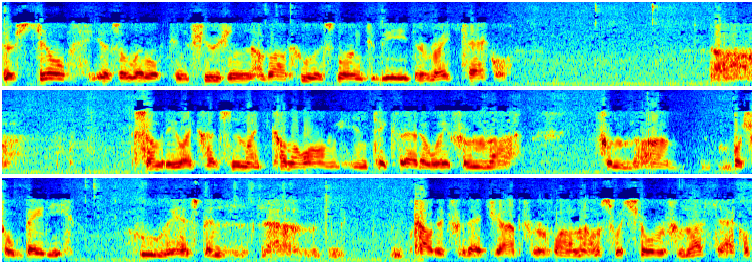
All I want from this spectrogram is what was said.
There still is a little confusion about who is going to be the right tackle. Uh, somebody like Hudson might come along and take that away from uh, from uh, Bushell-Beaty, who has been uh, touted for that job for a while now, switched over from left tackle.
